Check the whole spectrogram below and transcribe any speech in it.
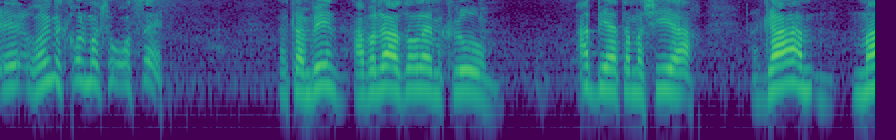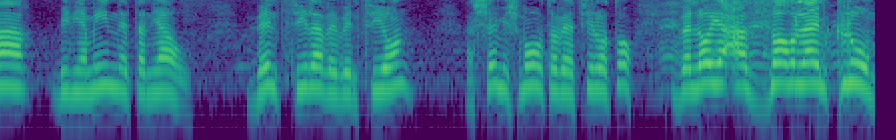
אה, רואים את כל מה שהוא עושה. אתה מבין? אבל לא יעזור להם כלום. עד ביאת המשיח, גם מר בנימין נתניהו, בן צילה ובן ציון, השם ישמור אותו ויציל אותו, ולא יעזור להם כלום.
